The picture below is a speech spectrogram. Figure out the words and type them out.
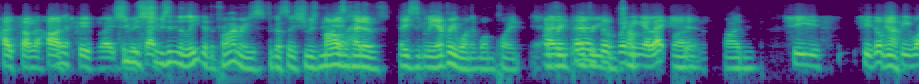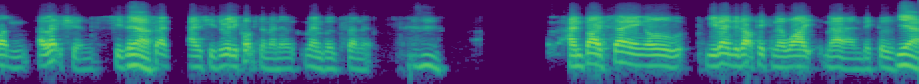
has some of the highest approval rates. she was she was in the lead of the primaries because she was miles Yeah. ahead of basically everyone at one point. and Every, in terms every of winning Trump, elections, Biden. she's she's obviously won elections. She's in Yeah. the Senate, and she's a really popular member of the Senate. Mhm. And by saying, "Oh, you've ended up picking a white man because Yeah.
